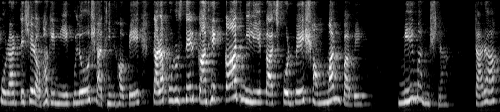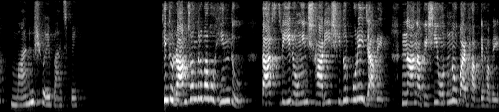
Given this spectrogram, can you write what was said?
পোড়ার দেশের অভাগী মেয়েগুলো স্বাধীন হবে তারা পুরুষদের কাঁধে কাঁধ মিলিয়ে কাজ করবে সম্মান পাবে। মেয়ে মানুষ না তারা মানুষ হয়ে বাঁচবে। কিন্তু রামচন্দ্রবাবু হিন্দু তার স্ত্রী রঙিন শাড়ি সিঁদুর পরেই যাবেন। না না বেশি অন্য উপায় ভাবতে হবে।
